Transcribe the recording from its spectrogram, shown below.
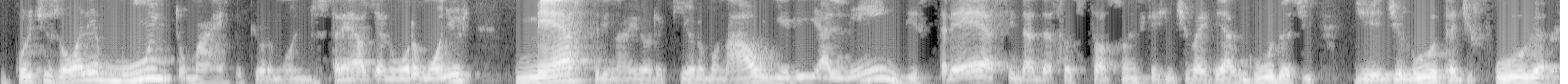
O cortisol é muito mais do que o hormônio do estresse, é um hormônio mestre na hierarquia hormonal e ele, além de estresse, dessas situações que a gente vai ver agudas de, de, de luta, de fuga,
